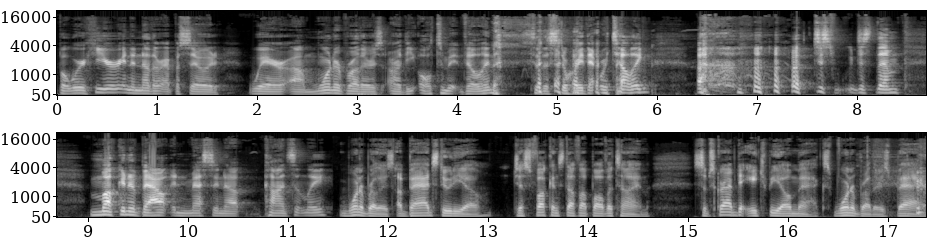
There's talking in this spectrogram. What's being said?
But we're here in another episode where um, Warner Brothers are the ultimate villain to the story that we're telling. just just them mucking about and messing up constantly. Warner Brothers, a bad studio, just fucking stuff up all the time. Subscribe to HBO Max. Warner Brothers, bad.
